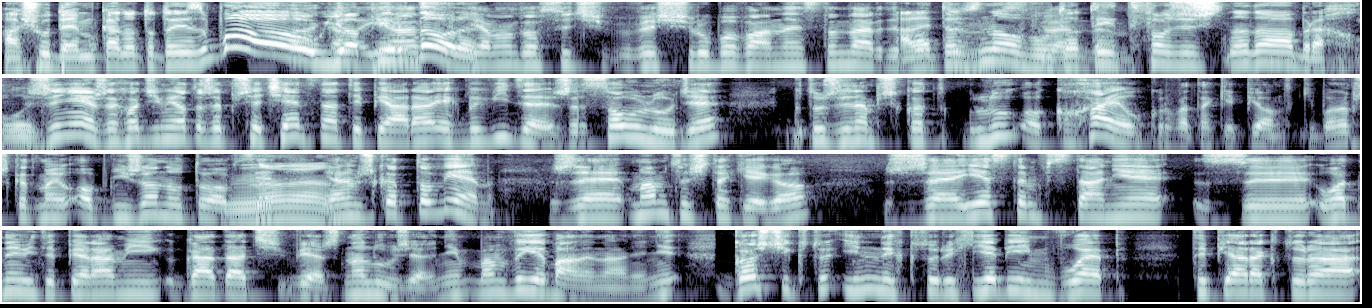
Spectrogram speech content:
A siódemka, no to to jest wow, Tak, ja ale pierdolę. Ja, ja mam dosyć wyśrubowane standardy Ale pod to tym znowu, to ty tworzysz, no dobra, chuj. Że nie, że chodzi mi o to, że przeciętna typiara, jakby widzę, że są ludzie, którzy na przykład lu- o, kochają kurwa takie piątki, bo na przykład mają obniżoną tą opcję. No tak. Ja na przykład to wiem, że mam coś takiego, że jestem w stanie z ładnymi typiarami gadać, wiesz, na luzie. Nie, mam wyjebane na nie. nie gości któ- innych, których jebie im w łeb typiara, która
